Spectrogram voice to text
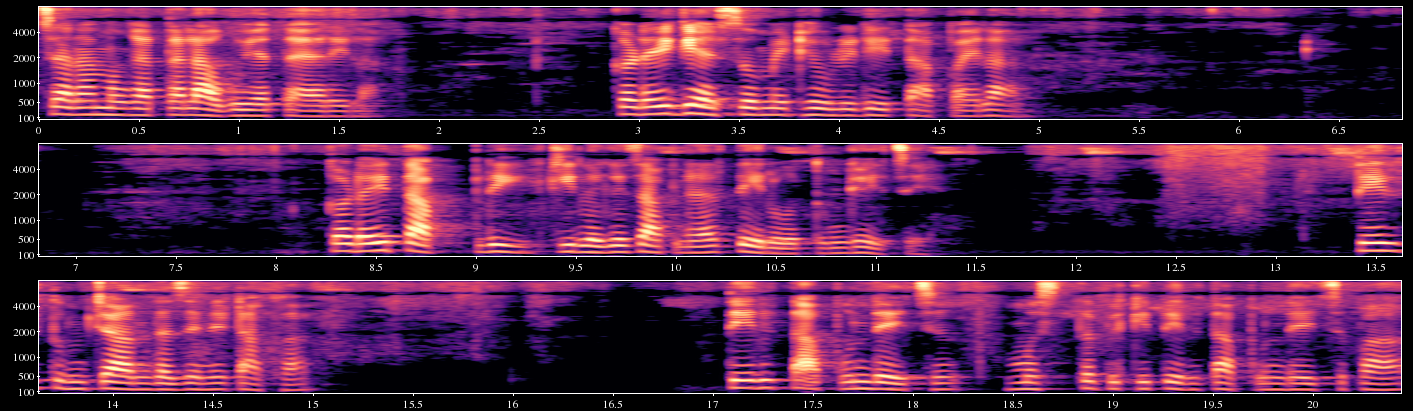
चला मग आता लागूया तयारीला. कढई गॅसवर मी ठेवलेली तापायला. कढई तापली की लगेच आपल्याला तेल ओतून घ्यायचे. तेल तुमच्या अंदाजाने टाका. तेल तापून द्यायचं. मस्तपैकी तेल तापून द्यायचं पहा.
